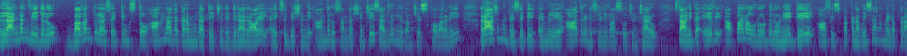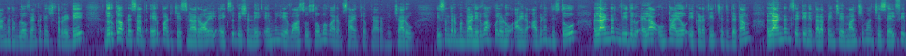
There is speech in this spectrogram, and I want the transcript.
లండన్ వీధులు భవంతుల సెట్టింగ్స్తో ఆహ్లాదకరంగా తీర్చిదిద్దిన రాయల్ ఎగ్జిబిషన్ని అందరూ సందర్శించి సద్వినియోగం చేసుకోవాలని రాజమండ్రి సిటీ ఎమ్మెల్యే ఆతిరెడ్డి శ్రీనివాస్ సూచించారు. స్థానిక ఏవి అప్పారావు రోడ్డులోని గెయిల్ ఆఫీస్ పక్కన విశాలమైన ప్రాంగణంలో వెంకటేశ్వర రెడ్డి దుర్గాప్రసాద్ ఏర్పాటు చేసిన రాయల్ ఎగ్జిబిషన్ని ఎమ్మెల్యే వాసు సోమవారం సాయంత్రం ప్రారంభించారు. ఈ సందర్భంగా నిర్వాహకులను ఆయన అభినందిస్తూ లండన్ వీధులు ఎలా ఉంటాయో ఇక్కడ తీర్చిదిద్దటం లండన్ సిటీని తలపించే మంచి మంచి సెల్ఫీ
